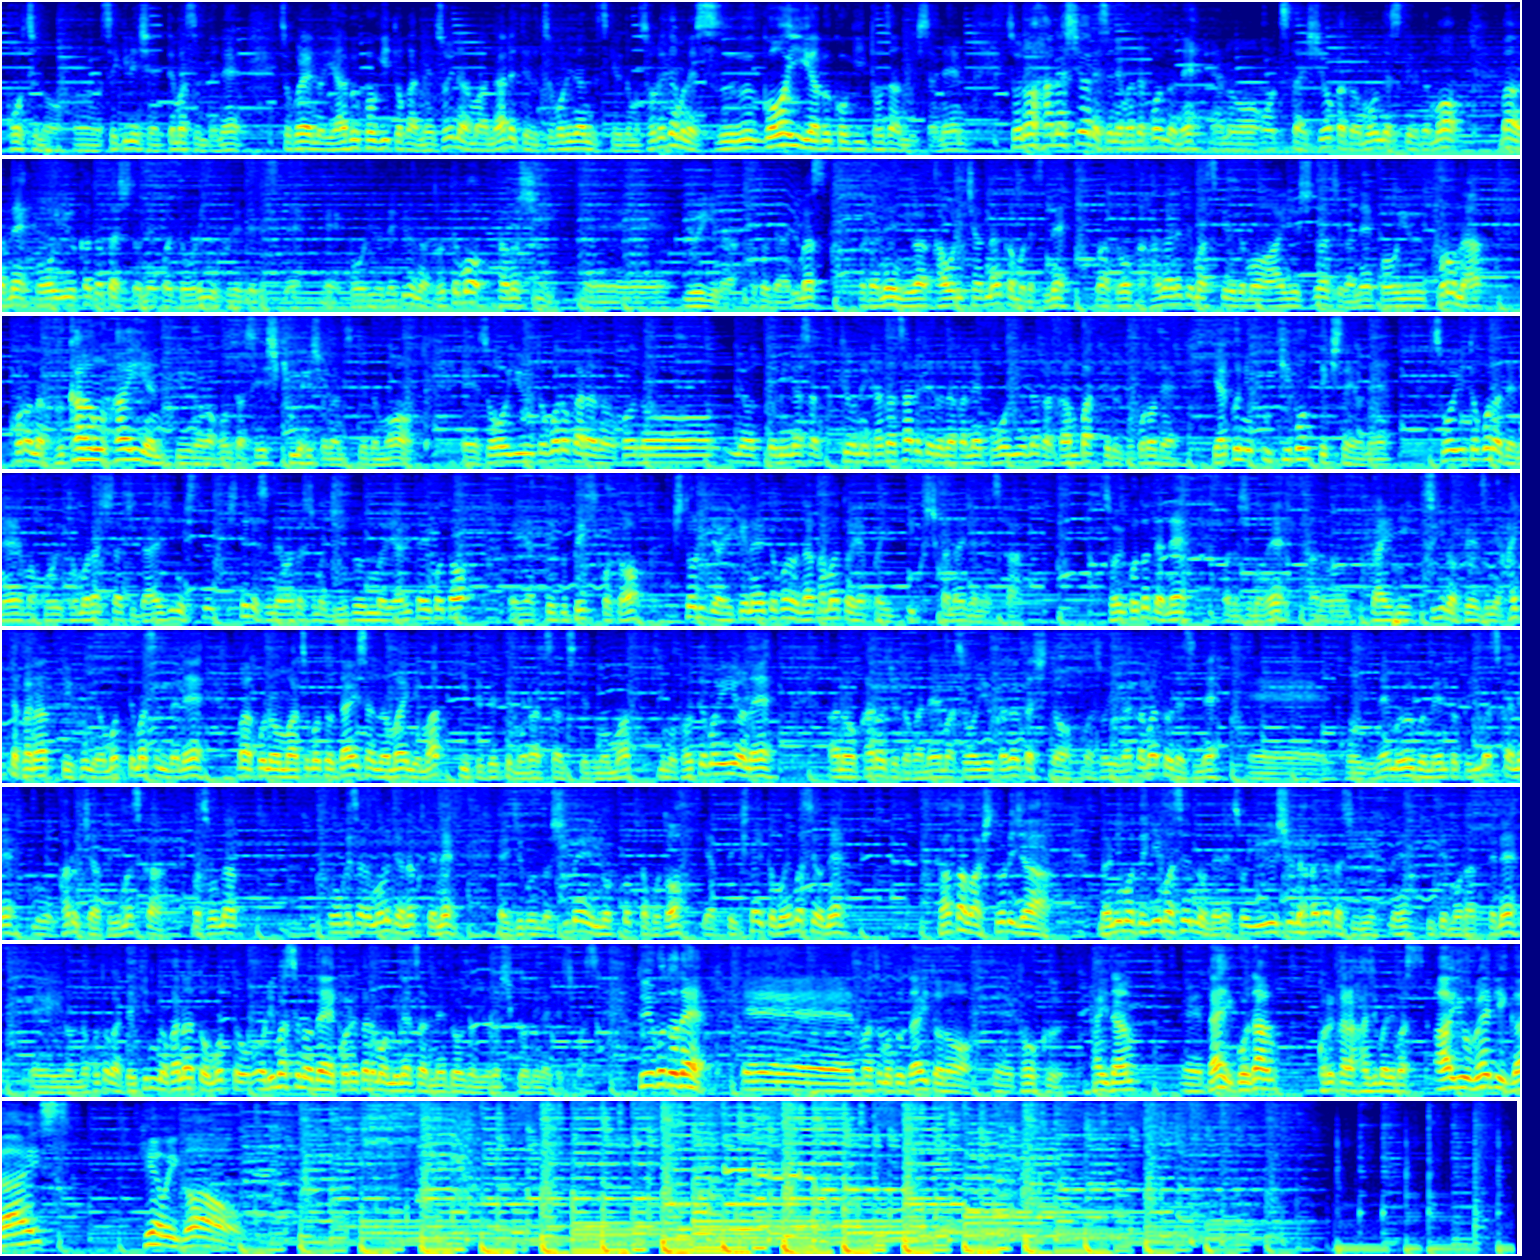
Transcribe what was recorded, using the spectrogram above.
コースの、うん責任者やってますんでね、そこら辺のやぶこぎとかね、そういうのはまあ慣れてるつもりなんですけれども、それでもね、すごいやぶこぎ登山でしたね。その話はですね、また今度ね、あのお伝えしようかと思うんですけれども、まあね、こういう方たちとね、こうやって折に触れてですね、えー交流できるのはとても楽しい、えー有意義なことであります。またね、丹羽香織ちゃんなんかもですね、まあ遠く離れてますけれども、ああいう人たちがね、こういうコロナ、コロナ武漢肺炎っていうのが本当は正式名称なんですけれども、えーそういうところからのこのによって皆さん苦境に立たされてる中ねこういうなんか頑張ってるところで逆に浮き彫ってきたよね。そういうところでね、まあ、こういう友達たち大事にしてしてですね私も自分のやりたいこと、えやっていくべきこと一人ではいけないところ仲間とやっぱり行くしかないじゃないですか。そういうことでね、私もね、あの第2、次のフェーズに入ったかなっていうふうに思ってますんでね、まあ、この松本大さんの前にマッキーって出てもらってたんですけども、マッキーもとてもいいよね、あの彼女とかね、まあ、そういう方たちと、まあ、そういう仲間とですね、えーこういうね、ムーブメントといいますかね、もうカルチャーといいますか、まあ、そんな大げさなものじゃなくてね、え自分の使命にのっとったこと、やっていきたいと思いますよね。バカは一人じゃ何もできませんのでね、そういう優秀な方たちにね、いてもらってね、えーいろんなことができるのかなと思っておりますので、これからも皆さんね、どうぞよろしくお願いいたします。ということで、えー松本大との、えートーク、対談、え第5弾、これから始まります。Are you ready, guys? Here we go!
